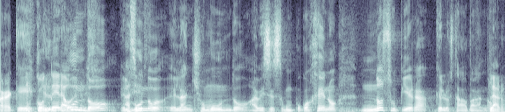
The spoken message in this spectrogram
para que el mundo, el mundo, el ancho mundo, a veces un poco ajeno, no supiera que lo estaba pagando. Claro,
